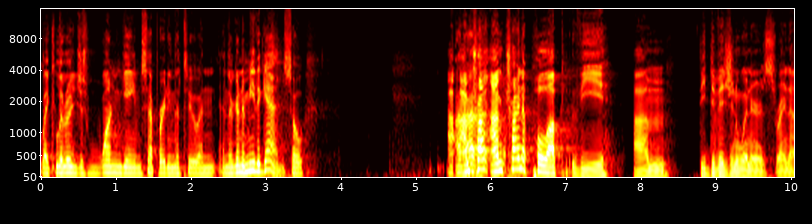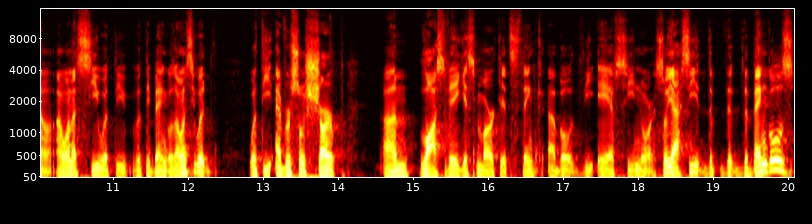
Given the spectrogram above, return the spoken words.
like literally just one game separating the two, and, and they're going to meet again. So I, I- trying. I'm trying to pull up the um the division winners right now. I want to see what the what the Bengals. I want to see what what the ever so sharp um, Las Vegas markets think about the AFC North. So yeah, see the, the the Bengals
